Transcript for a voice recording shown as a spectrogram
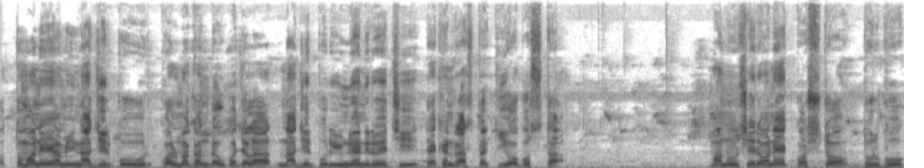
বর্তমানে আমি নাজিরপুর, কলমাকান্দা উপজেলা নাজিরপুর ইউনিয়নে রয়েছি। দেখেন রাস্তার কি অবস্থা। মানুষের অনেক কষ্ট, দুর্ভোগ।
